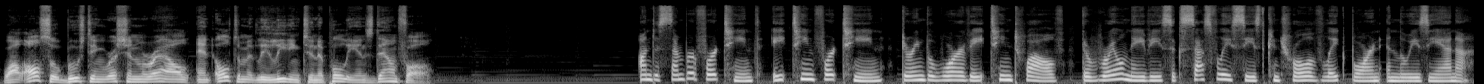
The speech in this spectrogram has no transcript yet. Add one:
while also boosting Russian morale and ultimately leading to Napoleon's downfall. On December 14, 1814, during the War of 1812, the Royal Navy successfully seized control of Lake Borgne in Louisiana.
